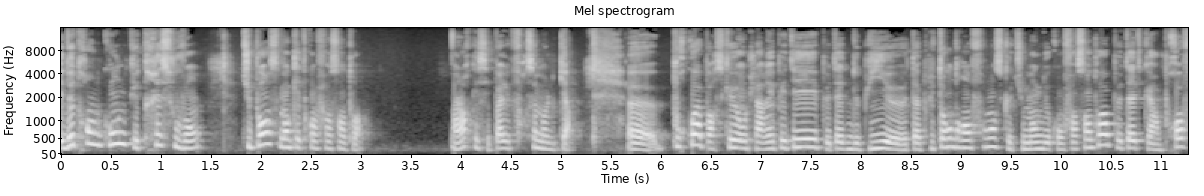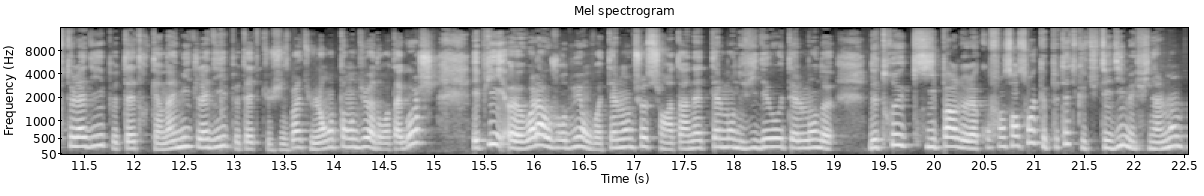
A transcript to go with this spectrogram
et de te rendre compte que très souvent tu penses manquer de confiance en toi alors que c'est pas forcément le cas. Euh, pourquoi? Parce qu'on te l'a répété peut-être depuis euh, ta plus tendre enfance que tu manques de confiance en toi, peut-être qu'un prof te l'a dit, peut-être qu'un ami te l'a dit, peut-être que je sais pas, tu l'as entendu à droite à gauche. Et puis euh, voilà, aujourd'hui on voit tellement de choses sur internet, tellement de vidéos, tellement de, de trucs qui parlent de la confiance en soi que peut-être que tu t'es dit mais finalement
